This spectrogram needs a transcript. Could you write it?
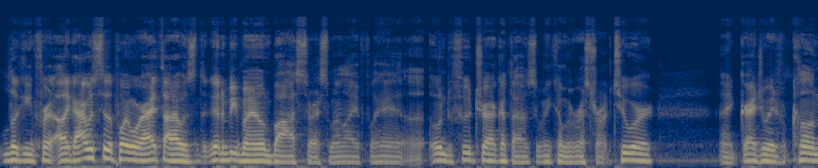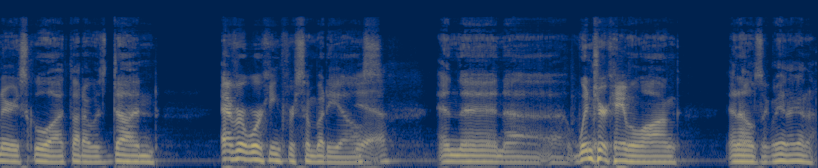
looking for like I was to the point where I thought I was going to be my own boss the rest of my life. Like I uh, owned a food truck. I thought I was going to become a restaurateur. I graduated from culinary school. I thought I was done ever working for somebody else. Yeah. And then uh, winter came along, and I was like, man, I gotta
